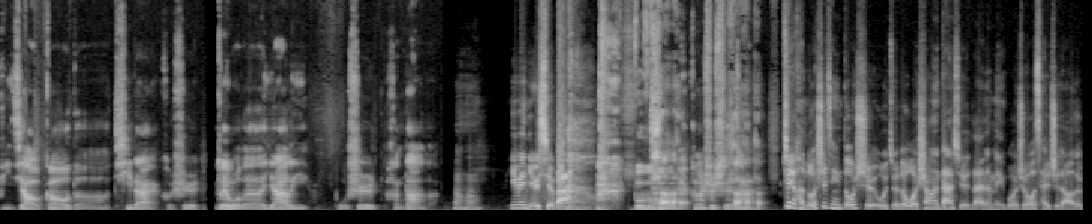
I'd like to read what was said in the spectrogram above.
比较高的期待，可是对我的压力不是很大的。嗯哼，因为你是学霸，不不不不，可能是时间。这很多事情都是我觉得我上了大学来了美国之后才知道的。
